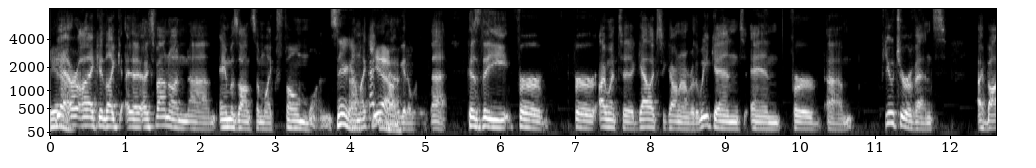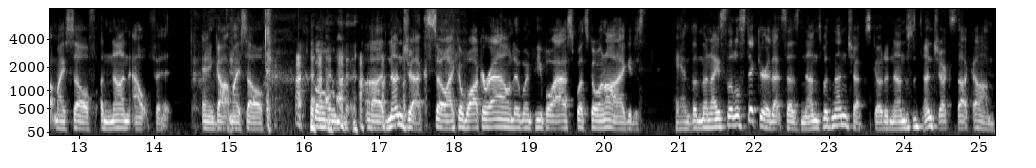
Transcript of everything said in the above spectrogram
Yeah. Yeah, or like like I I found on um, Amazon some like foam ones. There you I'm like I Yeah. can probably get away with that because the for for I went to GalaxyCon over the weekend and for um, future events I bought myself a nun outfit and got myself foam uh, nunchucks so I could walk around and when people ask what's going on I could just hand them the nice little sticker that says nuns with nunchucks. Go to nunswithnunchucks.com.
